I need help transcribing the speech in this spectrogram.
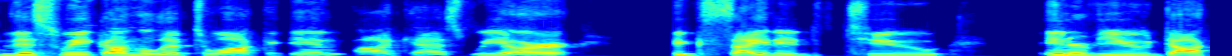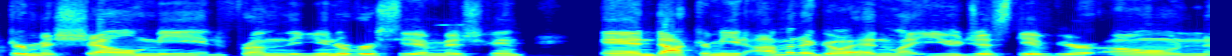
This week on the Live to Walk Again podcast, we are excited to interview Dr. Michelle Meade from the University of Michigan. And Dr. Meade, I'm going to go ahead and let you just give your own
